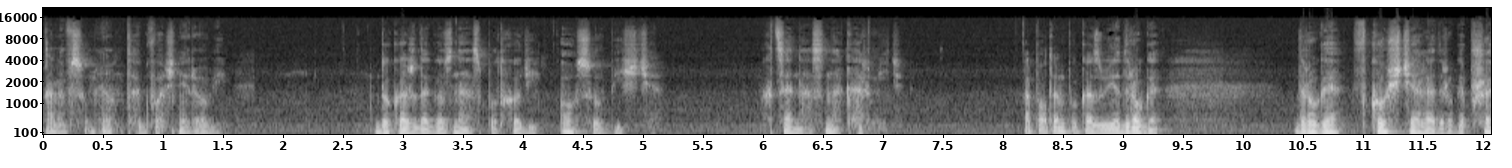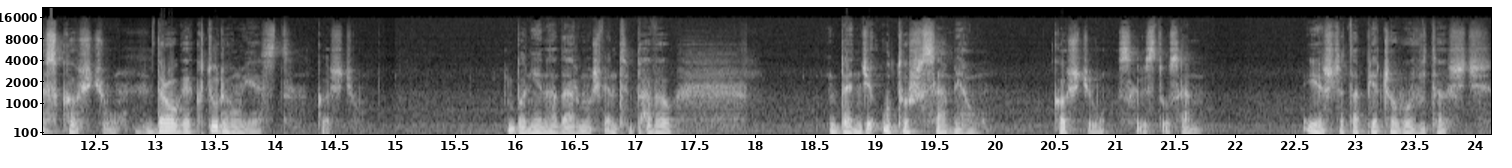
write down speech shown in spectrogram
Ale w sumie on tak właśnie robi. Do każdego z nas podchodzi osobiście. Chce nas nakarmić. A potem pokazuje drogę, drogę w kościele, drogę przez kościół, drogę, którą jest kościół. Bo nie na darmo święty Paweł będzie utożsamiał kościół z Chrystusem. I jeszcze ta pieczołowitość,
